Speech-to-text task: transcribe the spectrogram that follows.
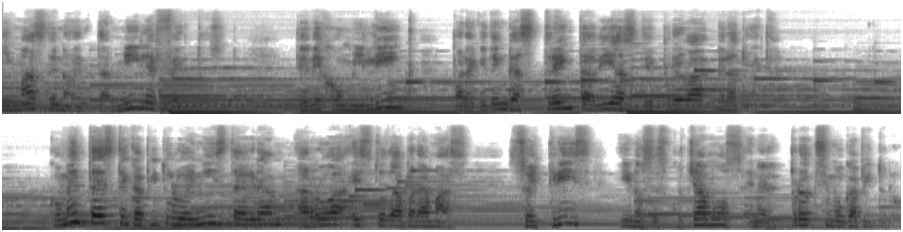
y más de 90.000 efectos. Te dejo mi link para que tengas 30 días de prueba gratuita. Comenta este capítulo en Instagram arroba esto da para más. Soy Chris y nos escuchamos en el próximo capítulo.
